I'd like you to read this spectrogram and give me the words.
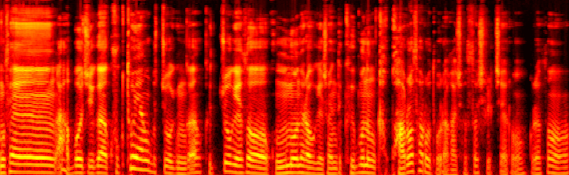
동생 아버지가 국토해양부 쪽인가 그쪽에서 공무원을 하고 계셨는데 그분은 가- 과로사로 돌아가셨어 실제로. 그래서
